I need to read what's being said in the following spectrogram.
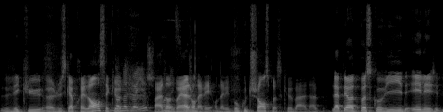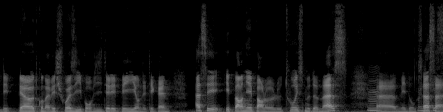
vécu euh, jusqu'à présent, c'est que dans notre voyage. Voilà, on dans notre voyage, on avait, on avait beaucoup de chance parce que bah, la, période post-Covid et les, les périodes qu'on avait choisies pour visiter les pays, on était quand même assez épargnés par le, le tourisme de masse. Mm. Euh, mais donc On ça, ça,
